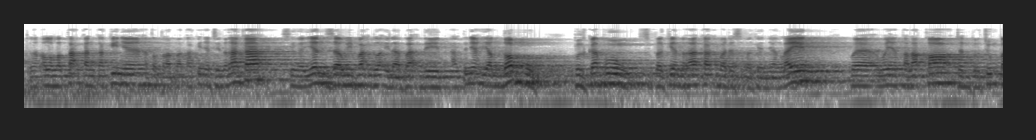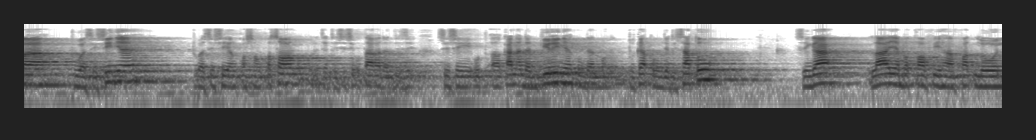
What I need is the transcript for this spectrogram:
dengan Allah letakkan kakinya atau telapak kakinya di neraka sehingga yanzawi ba'du ila ba'din. Artinya yang domu bergabung sebagian neraka kepada sebagian yang lain wa dan berjumpa dua sisinya dua sisi yang kosong-kosong jadi sisi utara dan sisi, sisi uh, kanan dan kirinya kemudian bergabung menjadi satu sehingga la yabqa fiha fadlun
